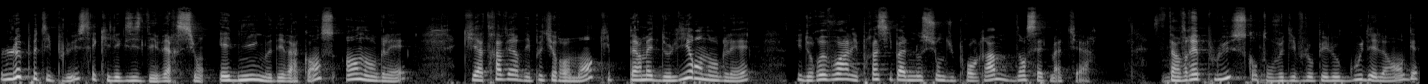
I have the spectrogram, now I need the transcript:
Le petit plus, c'est qu'il existe des versions énigmes des vacances en anglais qui, à travers des petits romans, qui permettent de lire en anglais et de revoir les principales notions du programme dans cette matière. C'est un vrai plus quand on veut développer le goût des langues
